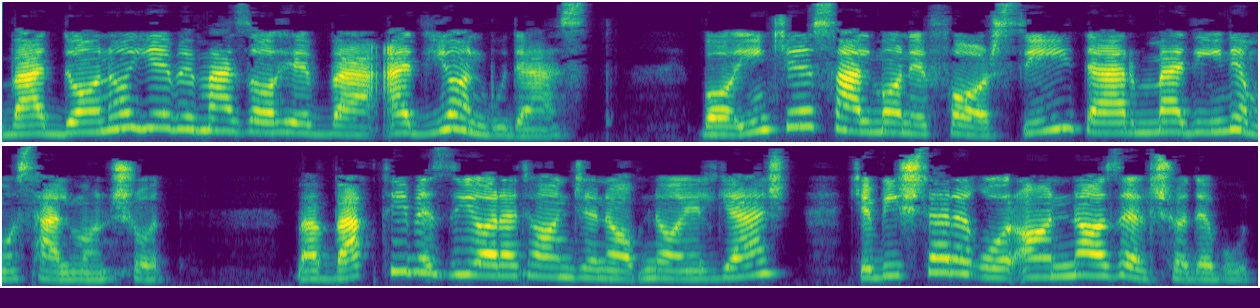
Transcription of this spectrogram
و دانای به مذاهب و ادیان بوده است. با اینکه سلمان فارسی در مدینه مسلمان شد. و وقتی به زیارت آن جناب نائل گشت که بیشتر قرآن نازل شده بود.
